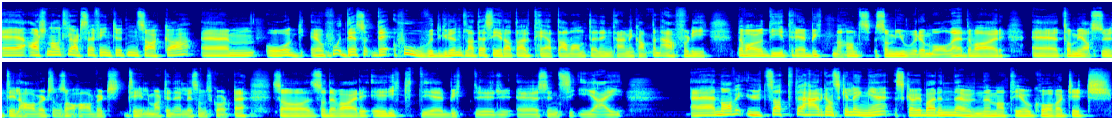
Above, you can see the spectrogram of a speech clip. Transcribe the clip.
eh, Arsenal klarte seg fint uten Saka. Um, og eh, det, det, Hovedgrunnen til at jeg sier at Arteta vant den interne kampen, er fordi det var jo de tre byttene hans som gjorde målet. Det var eh, Tomiyasu til Havertz og så Havertz til Martinelli som skårte. Så, så det var riktige bytter, eh, syns jeg. Eh, nå har vi utsatt det her ganske lenge. Skal vi bare nevne Matteo Kovacic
